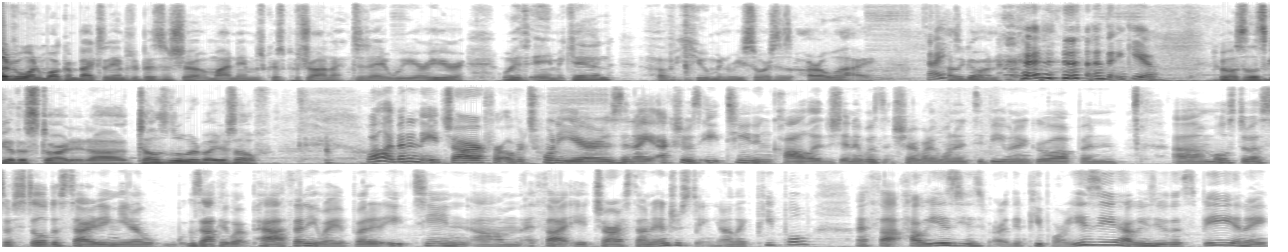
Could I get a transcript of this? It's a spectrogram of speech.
everyone. Welcome back to the Hamster Business Show. My name is Chris Pastrana, and today we are here with Amy McCann of Human Resources ROI. Hi. How's it going? Good. Thank you. Cool. So let's get this started. Uh, tell us a little bit about yourself. Well, I've been in HR for over 20 years, and I actually was 18 in college, and I wasn't sure what I wanted to be when I grew up. And um, most of us are still deciding, you know, exactly what path anyway. But at 18, um, I thought HR sounded interesting. I like people. I thought how easy is, are the people are easy. How easy will this be? And I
